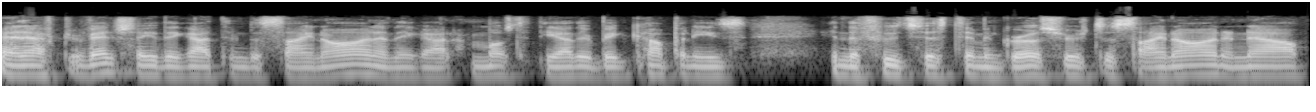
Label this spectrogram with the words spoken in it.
And after eventually they got them to sign on and they got most of the other big companies in the food system and grocers to sign on. And now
